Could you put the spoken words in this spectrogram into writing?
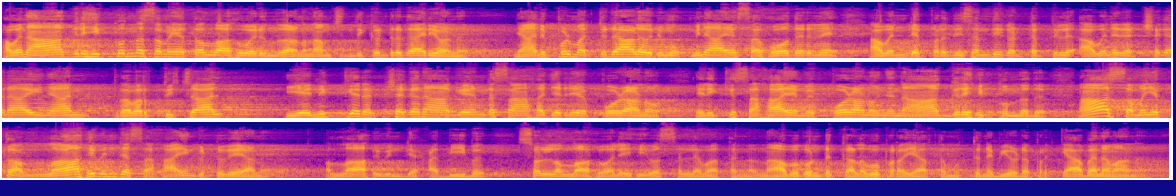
അവൻ ആഗ്രഹിക്കുന്ന സമയത്ത് അള്ളാഹു വരുന്നതാണ്. നാം ചിന്തിക്കേണ്ട ഒരു കാര്യമാണ്. ഞാനിപ്പോൾ മറ്റൊരാളെ ഒരു മുഗ്മിനായ സഹോദരനെ അവന്റെ പ്രതിസന്ധി ഘട്ടത്തിൽ അവന് രക്ഷകനായി ഞാൻ പ്രവർത്തിച്ചാൽ എനിക്ക് രക്ഷകനാകേണ്ട സാഹചര്യം എപ്പോഴാണോ? എനിക്ക് സഹായം എപ്പോഴാണോ ഞാൻ ആഗ്രഹിക്കുന്നത്? ആ സമയത്ത് അള്ളാഹുവിന്റെ സഹായം കിട്ടുകയാണ്. അള്ളാഹുവിന്റെ ഹബീബ് സൊല്ലാഹു അലഹി വസ്ല്ലമ തങ്ങൾ നാവുകൊണ്ട് കളവ് പറയാത്ത മുത്തുനബിയുടെ പ്രഖ്യാപനമാണ്.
